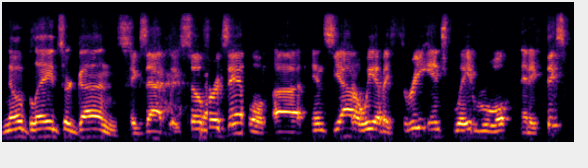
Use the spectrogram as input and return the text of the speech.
No blades or guns. Exactly. So, for example, uh, in Seattle, we have a three-inch blade rule and a fixed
